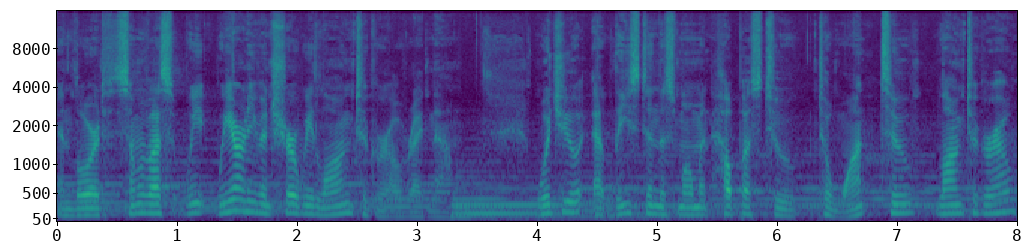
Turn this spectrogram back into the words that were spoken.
And Lord, some of us, we, we aren't even sure we long to grow right now. Would you, at least in this moment, help us to, to want to long to grow?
